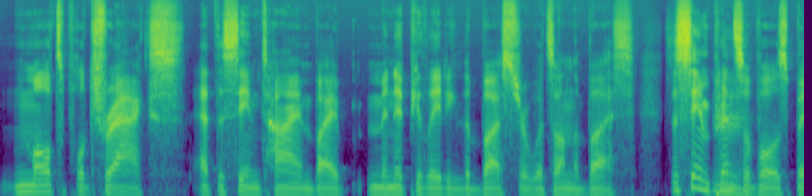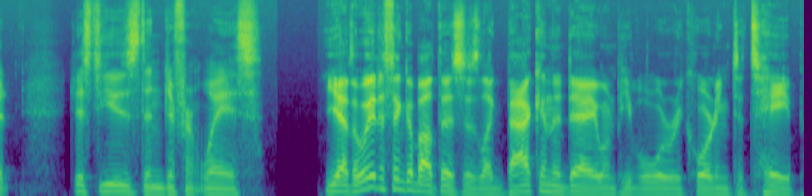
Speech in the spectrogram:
multiple tracks at the same time by manipulating the bus or what's on the bus. It's the same principles, but just used in different ways. Yeah, the way to think about this is like back in the day when people were recording to tape,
